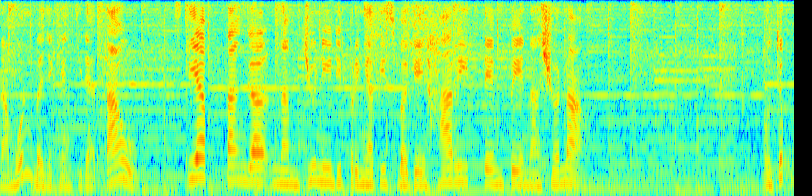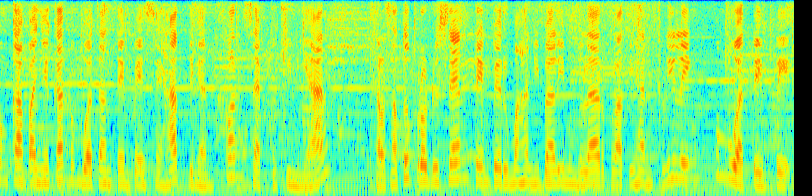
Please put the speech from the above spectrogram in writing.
Namun banyak yang tidak tahu, setiap tanggal 6 Juni diperingati sebagai Hari Tempe Nasional. Untuk mengkampanyekan pembuatan tempe sehat dengan konsep kekinian, Salah satu produsen tempe rumahan di Bali menggelar pelatihan keliling membuat tempe.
